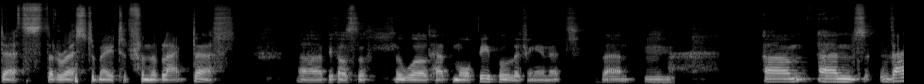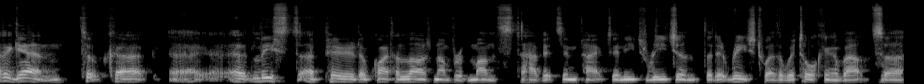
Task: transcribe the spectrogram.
deaths that are estimated from the Black Death, uh, because the, the world had more people living in it then. Mm. Um, and that again took uh, uh, at least a period of quite a large number of months to have its impact in each region that it reached, whether we're talking about uh,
